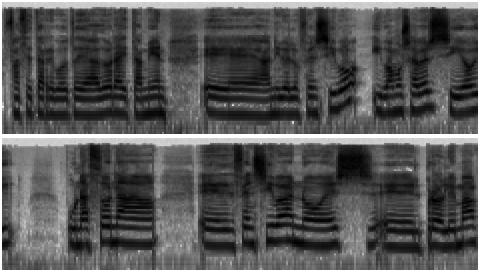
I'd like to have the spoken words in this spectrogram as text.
faceta reboteadora y también eh, a nivel ofensivo. Y vamos a ver si hoy una zona eh, defensiva no es eh, el problema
